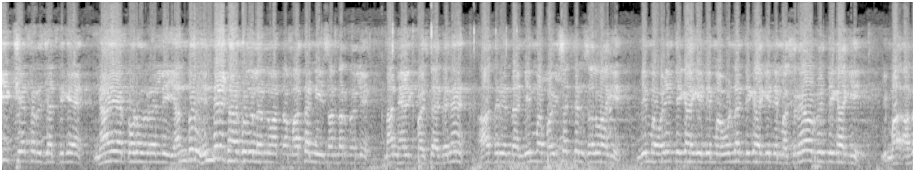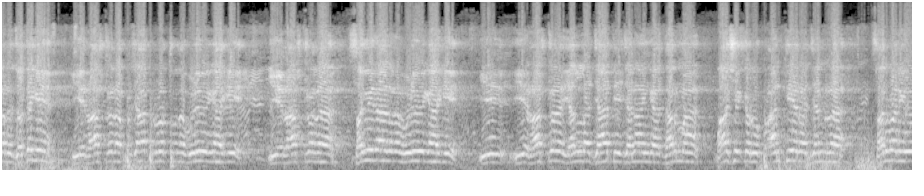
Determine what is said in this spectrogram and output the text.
ಈ ಕ್ಷೇತ್ರದ ಜನತೆಗೆ ನ್ಯಾಯ ಕೊಡುವುದರಲ್ಲಿ ಎಂದೂ ಹಿಂದೇಟ್ ಹಾಕುವುದಿಲ್ಲ ಅನ್ನುವಂತ ಮಾತನ್ನು ಈ ಸಂದರ್ಭದಲ್ಲಿ ನಾನು ಹೇಳಿಕೆ ಬಯಸ್ತಾ ಇದ್ದೇನೆ. ಆದ್ದರಿಂದ ನಿಮ್ಮ ಭವಿಷ್ಯತ್ತಿನ ಸಲುವಾಗಿ, ನಿಮ್ಮ ಒಳಿತಿಗಾಗಿ, ನಿಮ್ಮ ಉನ್ನತಿಗಾಗಿ, ನಿಮ್ಮ ಶ್ರೇಯೋಭಿವೃದ್ಧಿಗಾಗಿ ಅದರ ಜೊತೆಗೆ ಈ ರಾಷ್ಟ್ರದ ಪ್ರಜಾಪ್ರಭುತ್ವದ ಉಳಿವಿಗಾಗಿ, ಈ ರಾಷ್ಟ್ರದ ಸಂವಿಧಾನದ ಉಳಿವಿಗಾಗಿ ಈ ಈ ರಾಷ್ಟ್ರ ಎಲ್ಲ ಜಾತಿ, ಜನಾಂಗ, ಧರ್ಮ, ಭಾಷಿಕರು, ಪ್ರಾಂತೀಯರ ಜನರ ಸರ್ವರಿಗೂ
